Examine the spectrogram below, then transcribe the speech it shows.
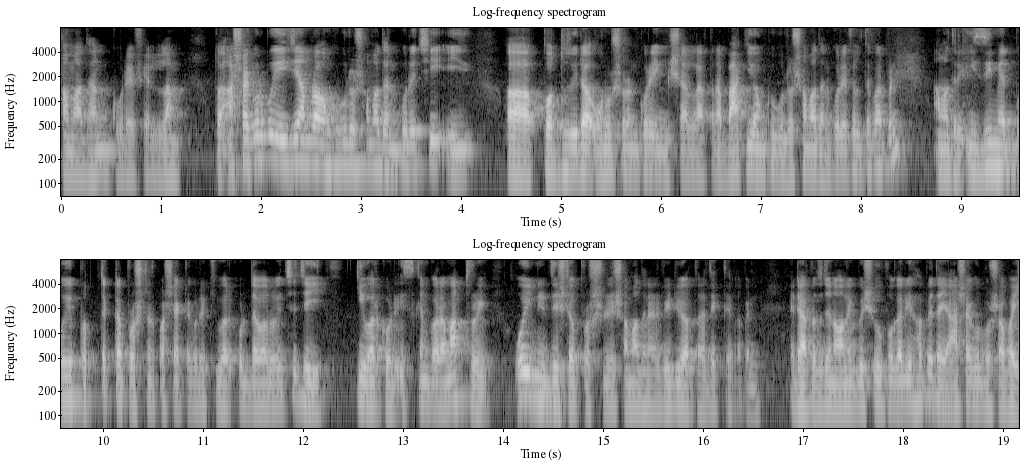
সমাধান করে ফেললাম। তো আশা করব এই যে আমরা অঙ্কগুলো সমাধান করেছি, এই পদ্ধতিটা অনুসরণ করে ইনশাআল্লাহ আপনারা বাকি অঙ্কগুলো সমাধান করে ফেলতে পারবেন। আমাদের ইজি ম্যাথ বইয়ে প্রত্যেকটা প্রশ্নের পাশে একটা করে কিউআর কোড দেওয়া রয়েছে, যেই কিউআর কোড স্ক্যান করা মাত্রই ওই নির্দিষ্ট প্রশ্নের সমাধানের ভিডিও আপনারা দেখতে পাবেন। এটা আপনাদের জন্য অনেক বেশি উপকারী হবে, তাই আশা করব সবাই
